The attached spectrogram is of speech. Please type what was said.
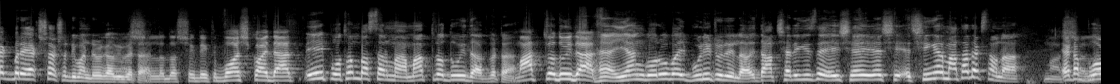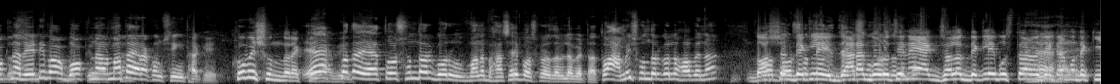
একবারে 100 100 ডিমান্ডের বেটা। মাশাআল্লাহ দর্শক দেখতে বয়স কয় দাঁত? এই প্রথম বাচ্চার মা মাত্র দুই দাঁত বেটা। মাত্র দুই দাঁত? হ্যাঁ ইয়াং গরু ভাই বুড়ি টুরিলা ওই দাঁত ছাড়ি গেছে এই সেই এই সি- সিংয়ের মাথা দেখছাও না? একটা বকনা রেডি বা বকনার মাথা এরকম সিং থাকে। খুবই সুন্দর একটা এক। কথা এত সুন্দর গরু মানে ভাষায় পশ করা যাবে না বেটা। তো আমি সুন্দর করলে হবে না। দর্শক দেখলে যারা গরু চেনে এক ঝলক দেখলেই বুঝতে পারবে যে হ্যাঁ, এটার হ্যাঁ। মধ্যে কি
